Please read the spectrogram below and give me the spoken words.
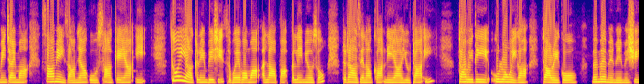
မင်းချိုင်မှစားမြိန်စားများကိုစားခဲ့ရ၏သူ့အိယာကရင်ဘေးရှိစပွဲပေါ်မှအလှပပလင်းမျိုးစုံတဒါစင်လောက်ကနေရာယူထား၏ဒါပေသည့်ဦးလုံးဝေကဒါတွေကိုမမက်မမင်းမရှိ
